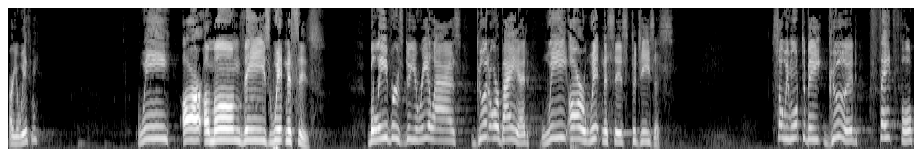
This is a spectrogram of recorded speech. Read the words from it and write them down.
Are you with me? We are among these witnesses. Believers, do you realize, good or bad, we are witnesses to Jesus. So we want to be good, faithful,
